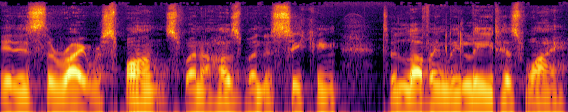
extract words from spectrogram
It is the right response when a husband is seeking to lovingly lead his wife.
